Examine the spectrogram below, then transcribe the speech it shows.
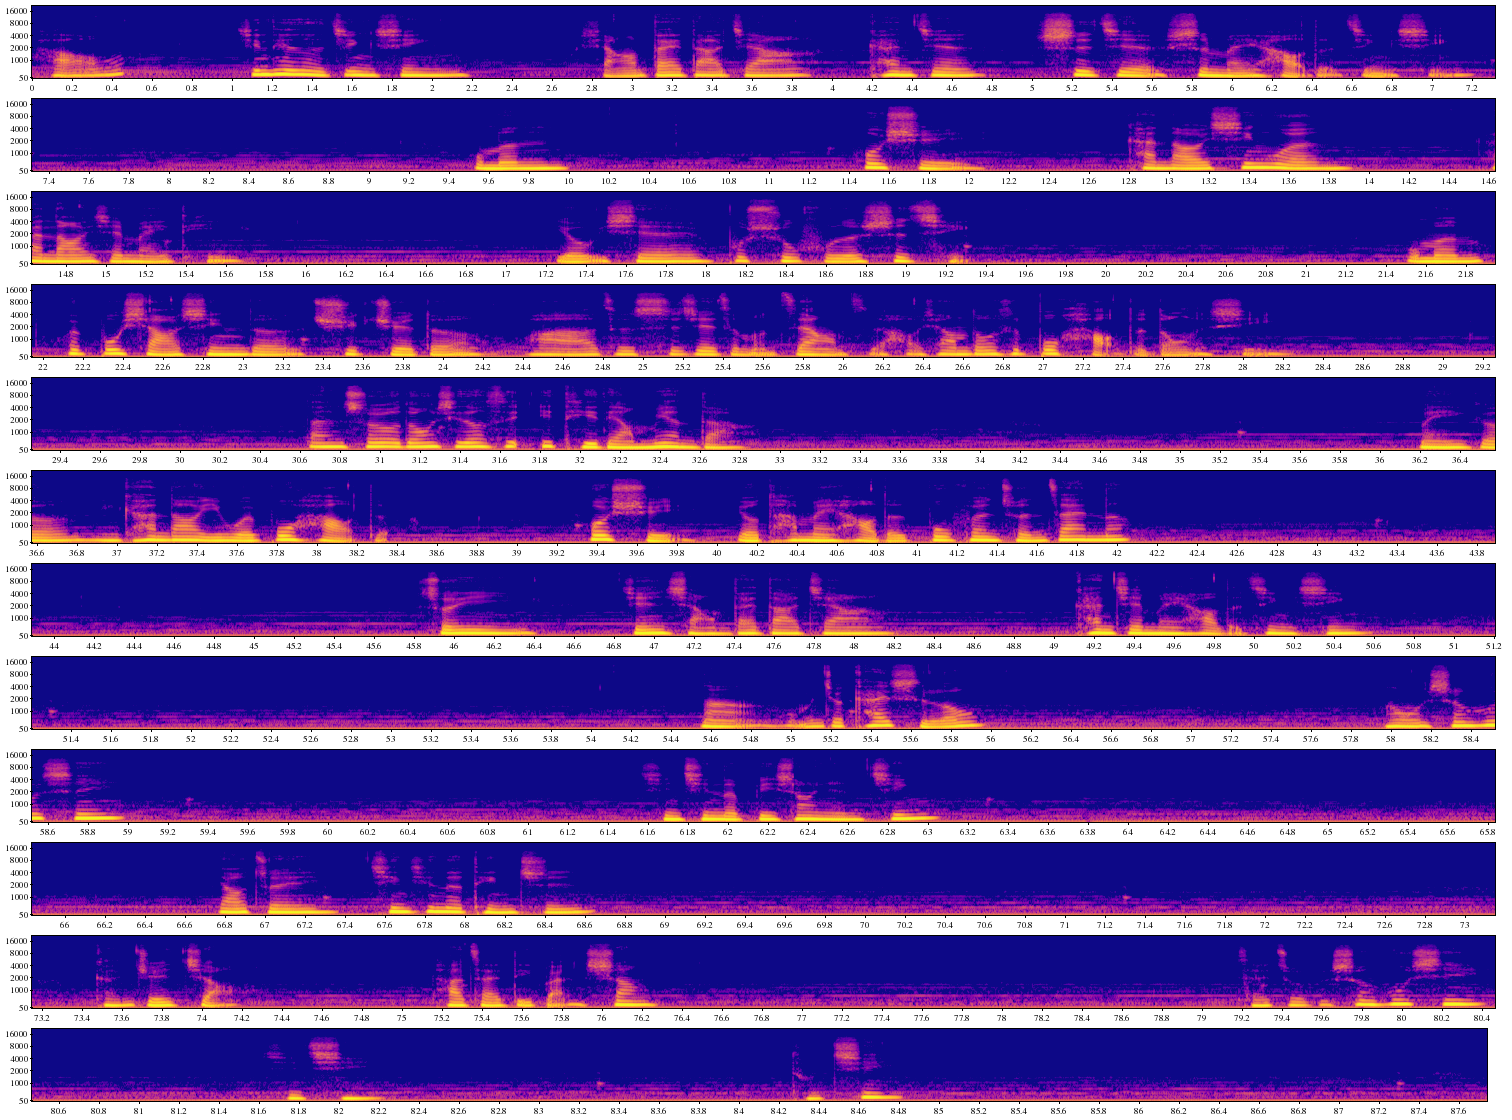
好，今天的静心想要带大家看见世界是美好的静心。我们或许看到新闻，看到一些媒体，有一些不舒服的事情，我们会不小心的去觉得，哇，这世界怎么这样子？好像都是不好的东西。但所有东西都是一体两面的，每一个你看到以为不好的，或许有它美好的部分存在呢。所以今天想带大家看见美好的静心，那我们就开始喽。帮我深呼吸。轻轻的闭上眼睛，腰椎轻轻的挺直，感觉脚踏在地板上，再做个深呼吸，吸气，吐气，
